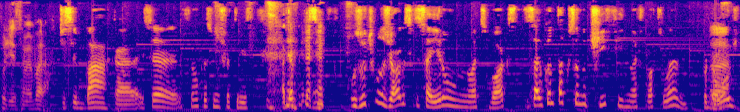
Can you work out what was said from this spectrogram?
Podia ser mais barato. De ser bar, cara. Isso é, isso é uma coisa que me deixa triste. Até porque, assim, os últimos jogos que saíram no Xbox, sabe quanto tá custando o Tiff no Xbox One? Por download?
